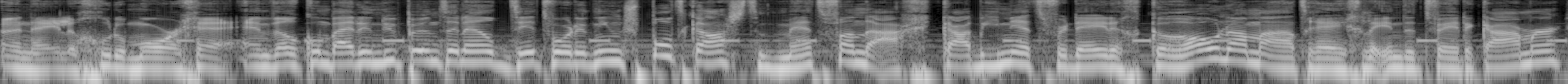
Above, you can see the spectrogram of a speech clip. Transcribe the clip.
Een hele goede morgen en welkom bij de Nu.nl Dit Wordt Het Nieuws podcast met vandaag. Kabinet verdedigt coronamaatregelen in de Tweede Kamer.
